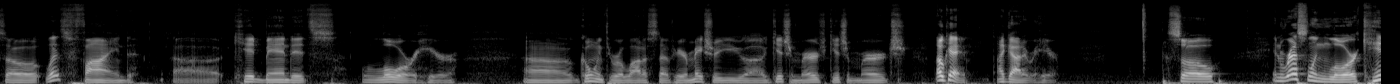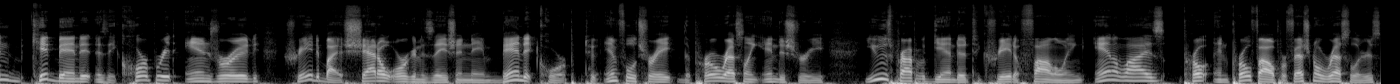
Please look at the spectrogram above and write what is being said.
So let's find uh, Kid Bandit's lore here. Uh, going through a lot of stuff here. Make sure you uh, get your merch, get your merch. Okay, I got it right here. So, in wrestling lore, Kid, Kid Bandit is a corporate android created by a shadow organization named Bandit Corp to infiltrate the pro wrestling industry, use propaganda to create a following, analyze pro- and profile professional wrestlers,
